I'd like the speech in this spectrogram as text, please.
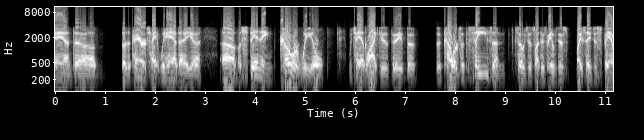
and uh, so the parents had we had a uh, uh, a spinning color wheel which had like uh, the the the colors of the season. So it was just like this. It was just like I say, just spin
